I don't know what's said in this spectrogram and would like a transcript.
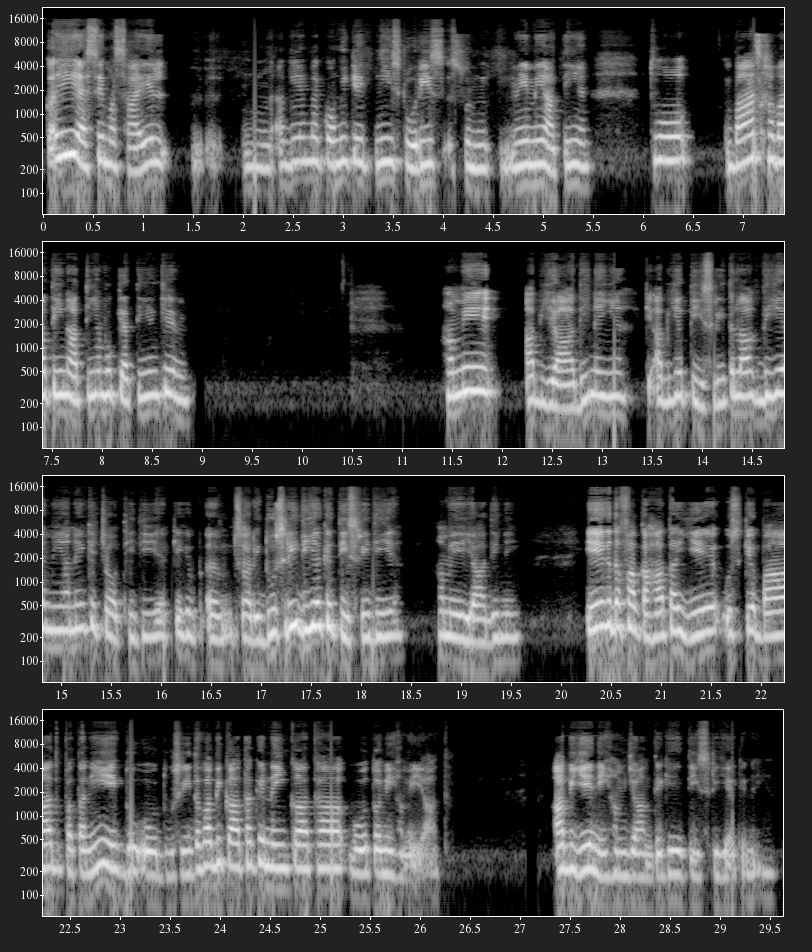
کئی ایسے مسائل اگین میں کہوں گی کہ اتنی سٹوریز سننے میں آتی ہیں۔ تو بعض خواتین آتی ہیں، وہ کہتی ہیں کہ ہمیں اب یاد ہی نہیں ہے کہ اب یہ تیسری طلاق دی ہے میاں نے کہ چوتھی دی ہے کہ سوری دوسری دی ہے کہ تیسری دی ہے۔ ہمیں یاد ہی نہیں۔ ایک دفعہ کہا تھا یہ، اس کے بعد پتہ نہیں، ایک دو، دوسری دفعہ بھی کہا تھا کہ نہیں کہا تھا، وہ تو نہیں ہمیں یاد۔ اب یہ نہیں ہم جانتے کہ یہ تیسری ہے کہ نہیں۔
